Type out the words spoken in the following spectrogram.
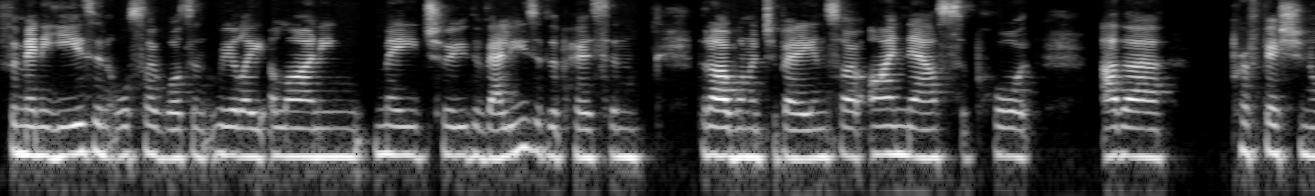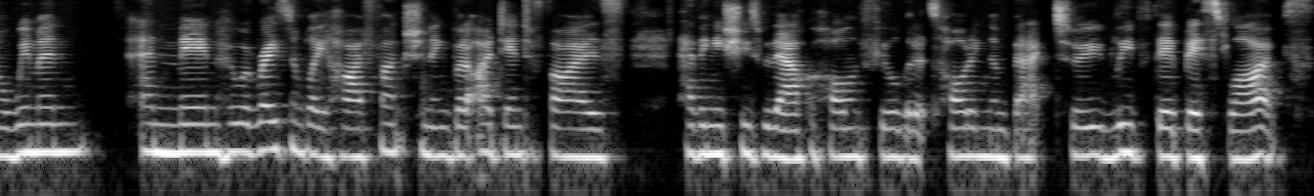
for many years and also wasn't really aligning me to the values of the person that I wanted to be. And so I now support other professional women and men who are reasonably high functioning but identify as having issues with alcohol and feel that it's holding them back to live their best lives.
